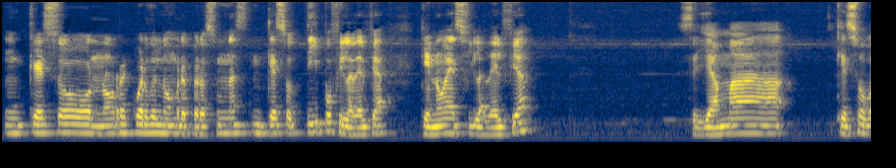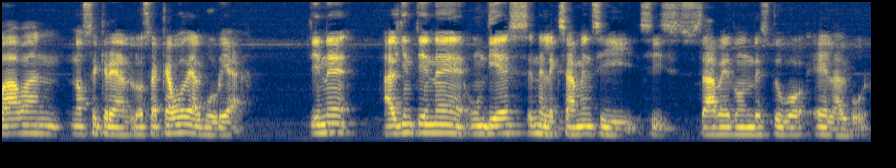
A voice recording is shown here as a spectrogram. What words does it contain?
un queso, no recuerdo el nombre, pero es un queso tipo Filadelfia, que no es Filadelfia. Se llama queso baban, no se crean, los acabo de alburear. Tiene alguien tiene un 10 en el examen si, si sabe dónde estuvo el albur.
